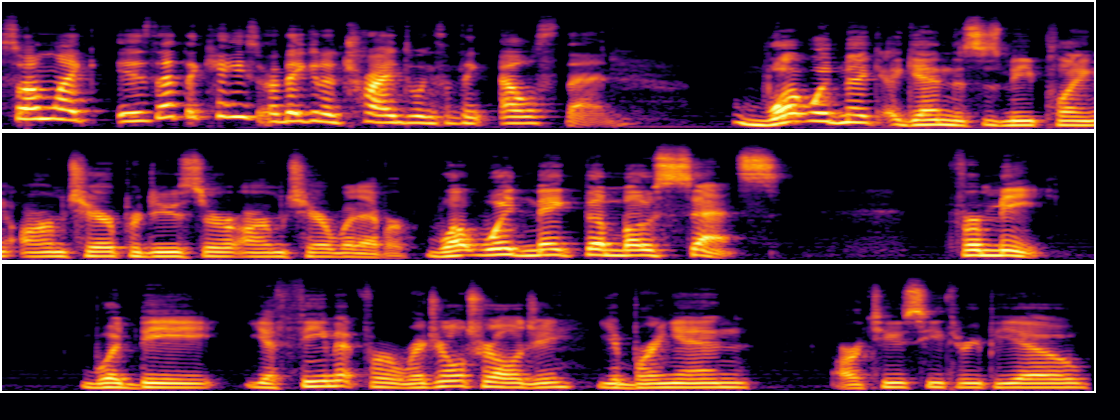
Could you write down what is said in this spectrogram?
So I'm like, is that the case? Or are they going to try doing something else then? what would make again? This is me playing armchair producer, armchair whatever. What would make the most sense for me would be you theme it for original trilogy. You bring in R2, C3PO,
